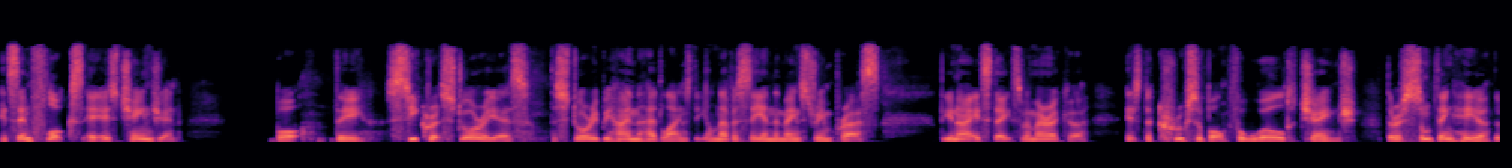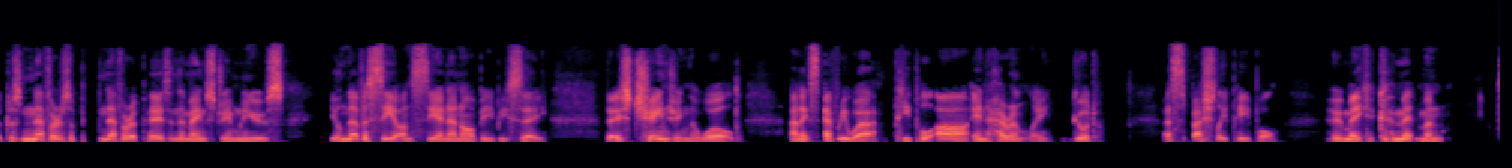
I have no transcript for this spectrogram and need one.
It's in flux, it is changing, but the secret story is the story behind the headlines that you'll never see in the mainstream press. The United States of America is the crucible for world change. There is something here that does never never appears in the mainstream news. You'll never see it on CNN or BBC. That is changing the world, and it's everywhere. People are inherently good, especially people who make a commitment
